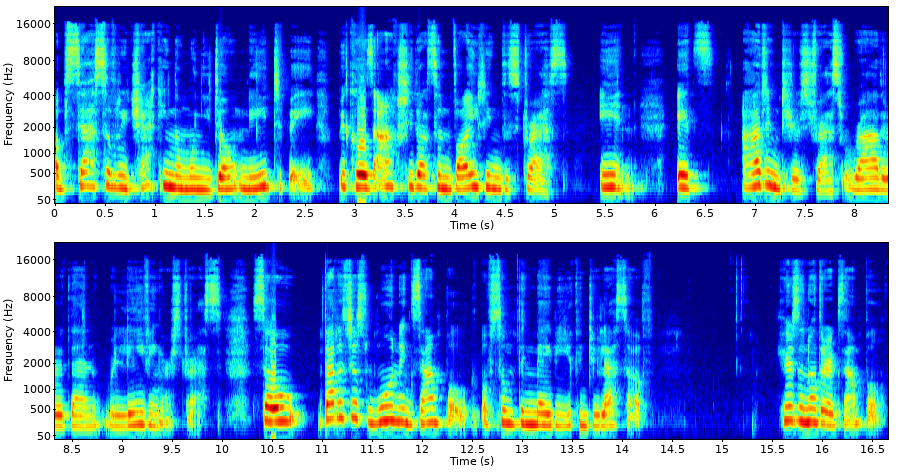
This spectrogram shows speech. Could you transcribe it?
obsessively checking them when you don't need to be, because actually that's inviting the stress in. It's adding to your stress rather than relieving your stress. So, that is just one example of something maybe you can do less of. Here's another example.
